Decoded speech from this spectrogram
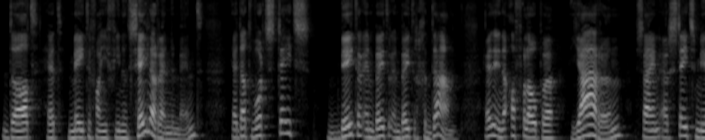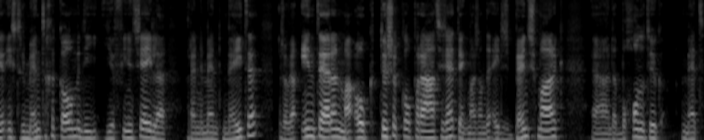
dat het meten van je financiële rendement, ja, dat wordt steeds beter en beter en beter gedaan. In de afgelopen jaren zijn er steeds meer instrumenten gekomen die je financiële rendement meten. Zowel intern, maar ook tussen corporaties. Denk maar eens aan de EDIS benchmark. Uh, dat begon natuurlijk met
